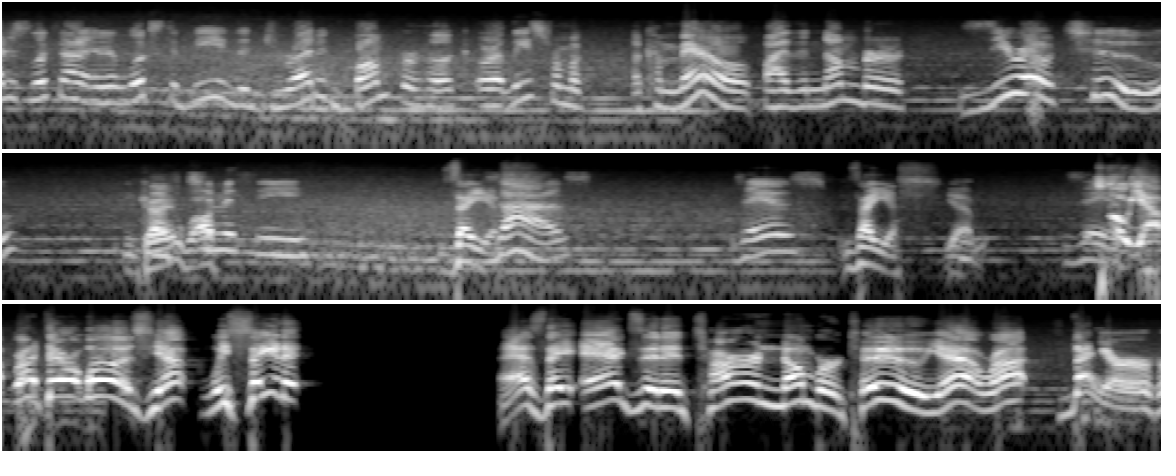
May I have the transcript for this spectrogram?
I just looked at it and it looks to be the dreaded bumper hook, or at least from a, a Camaro by the number 02 okay, of well, Timothy Zayas. Zaz. Zayas? Zayas. Yep. Zayas. Oh, yep, right there it was. Yep, we seen it. As they exited turn number two. Yeah, right there.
